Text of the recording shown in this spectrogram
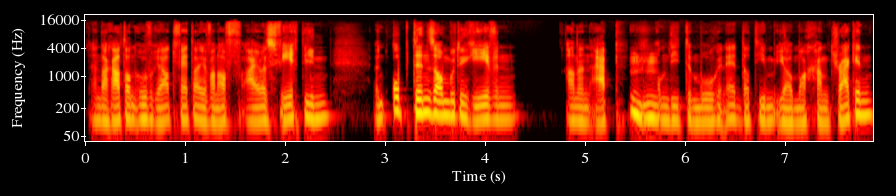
En dat gaat dan over ja, het feit dat je vanaf iOS 14 een opt-in zal moeten geven aan een app Mhm. om die te mogen, hè, dat die jou mag gaan tracken.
